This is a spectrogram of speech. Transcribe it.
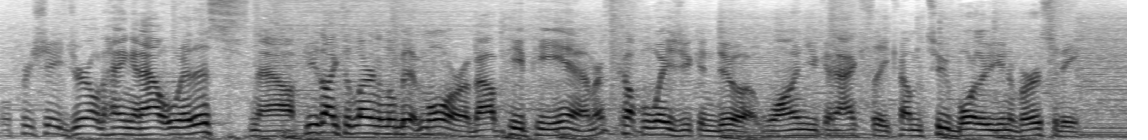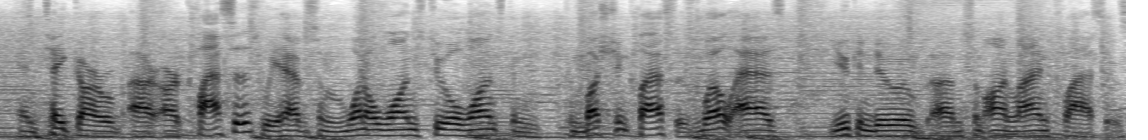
Well, appreciate Gerald hanging out with us. Now, if you'd like to learn a little bit more about PPM, there's a couple ways you can do it. One, you can actually come to Boiler University and take our, our, our classes. We have some 101s, 201s, com- combustion class, as well as you can do um, some online classes.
